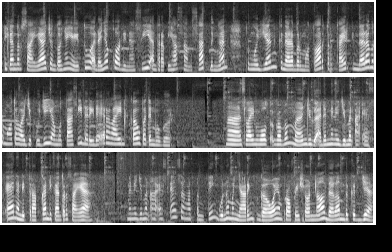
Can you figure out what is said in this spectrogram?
Di kantor saya contohnya yaitu adanya koordinasi antara pihak Samsat dengan pengujian kendaraan bermotor terkait kendaraan bermotor wajib uji yang mutasi dari daerah lain ke Kabupaten Bogor. Nah, selain World Government juga ada manajemen ASN yang diterapkan di kantor saya. Manajemen ASN sangat penting guna menyaring pegawai yang profesional dalam bekerja.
